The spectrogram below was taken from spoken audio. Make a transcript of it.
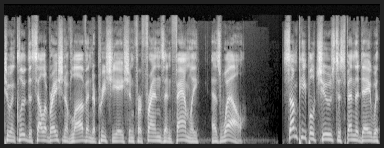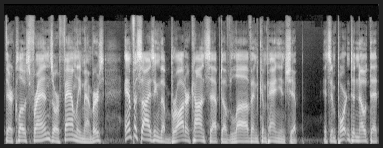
to include the celebration of love and appreciation for friends and family as well. Some people choose to spend the day with their close friends or family members, emphasizing the broader concept of love and companionship. It's important to note that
